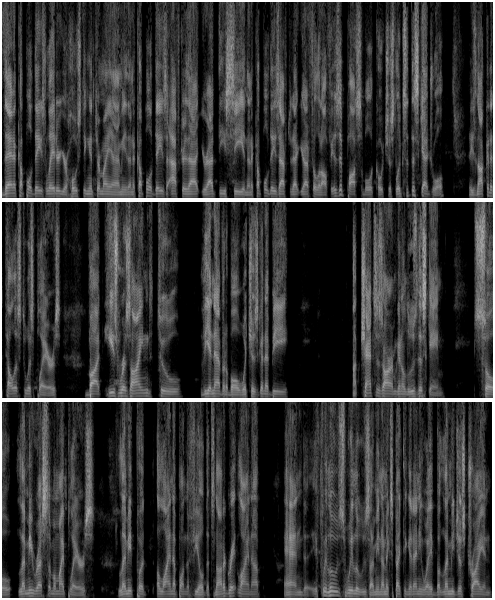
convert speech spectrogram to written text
Then a couple of days later, you're hosting Inter Miami. Then a couple of days after that, you're at DC. And then a couple of days after that, you're at Philadelphia. Is it possible a coach just looks at the schedule and he's not going to tell this to his players, but he's resigned to the inevitable, which is going to be uh, chances are I'm going to lose this game. So let me rest some of my players. Let me put a lineup on the field that's not a great lineup. And if we lose, we lose. I mean, I'm expecting it anyway, but let me just try and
